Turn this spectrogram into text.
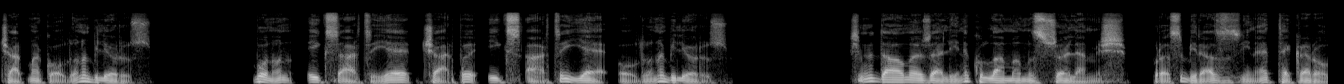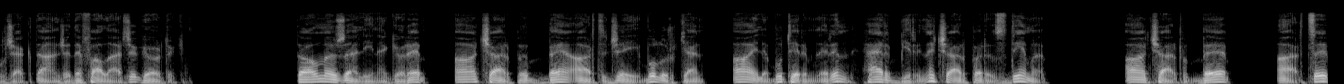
çarpmak olduğunu biliyoruz. Bunun x artı y çarpı x artı y olduğunu biliyoruz. Şimdi dağılma özelliğini kullanmamız söylenmiş. Burası biraz yine tekrar olacak, daha önce defalarca gördük. Dağılma özelliğine göre, a çarpı b artı c'yi bulurken, a ile bu terimlerin her birini çarparız, değil mi? a çarpı b artı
